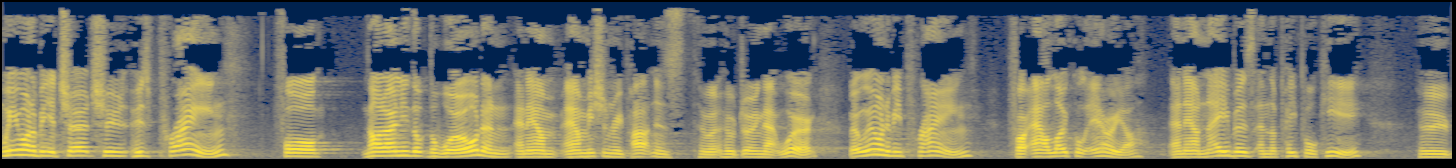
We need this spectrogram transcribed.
we want to be a church who, who's praying for not only the, the world and, and our, our missionary partners who are, who are doing that work, but we want to be praying for our local area and our neighbours and the people here who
